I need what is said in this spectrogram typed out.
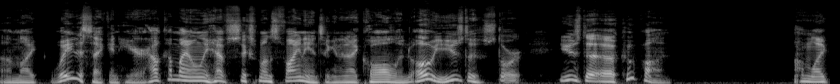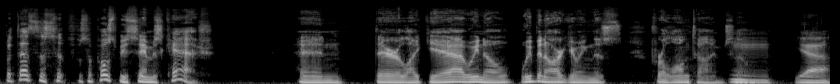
I'm like, wait a second here. How come I only have six months financing? And then I call and oh, you used a store, used a, uh coupon. I'm like, but that's the, supposed to be the same as cash, and they're like, yeah, we know. We've been arguing this for a long time. So Mm, yeah.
